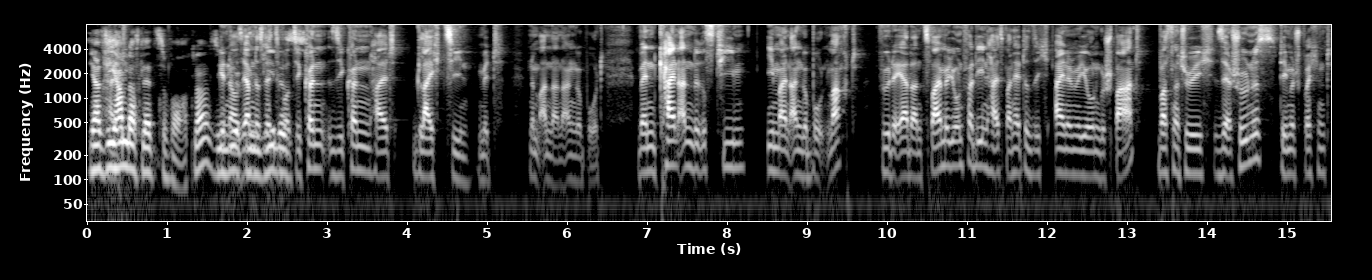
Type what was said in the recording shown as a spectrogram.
Ja, sie halt, haben das letzte Wort, ne? Sie genau, sie haben das letzte Wort. Sie können, sie können halt gleichziehen mit einem anderen Angebot. Wenn kein anderes Team ihm ein Angebot macht, würde er dann 2 Millionen verdienen, heißt man hätte sich eine Million gespart, was natürlich sehr schön ist. Dementsprechend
